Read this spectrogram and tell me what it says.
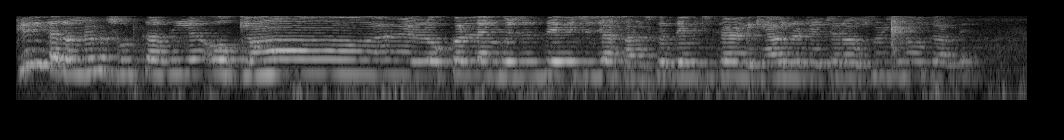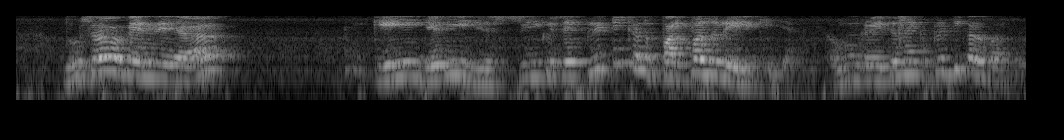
ਕਿਹੜੀ ਗੱਲ ਉਹਨਾਂ ਨੂੰ ਸੂਟ ਕਰਦੀ ਹੈ ਉਹ ਕਿਉਂ ਲੋਕਲ ਲੈਂਗੁਏਜਸ ਦੇ ਵਿੱਚ ਜਾਂ ਸੰਸਕ੍ਰਿਤ ਦੇ ਵਿੱਚ ਜਿਹੜਾ ਲਿਖਿਆ ਹੋਇਆ ਲਿਟਰੇਚਰ ਹੈ ਉਸ ਨੂੰ ਇਗਨੋਰ ਕਰਦੇ ਦੂਸਰਾ ਉਹ ਕਹਿੰਦੇ ਆ ਕਿ ਜਿਹੜੀ ਹਿਸਟਰੀ ਕਿਸੇ ਪੋਲੀਟੀਕਲ ਪਰਪਸ ਲਈ ਲਿਖੀ ਜਾਂਦੀ ਕਿਉਂਕਿ ਅੰਗਰੇਜ਼ਾਂ ਨੇ ਇੱਕ ਪੋਲੀਟੀਕਲ ਪਰਪਸ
